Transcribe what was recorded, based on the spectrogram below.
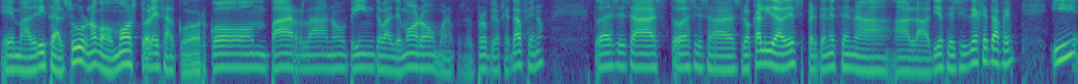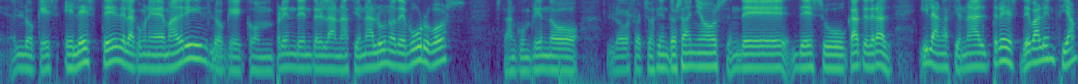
eh, Madrid al sur, ¿no? Como Móstoles, Alcorcón, Parla, ¿no? Pinto, Valdemoro, bueno, pues el propio Getafe, ¿no? Todas esas, todas esas localidades pertenecen a, la diócesis de Getafe y lo que es el este de la Comunidad de Madrid, lo que comprende entre la Nacional 1 de Burgos, están cumpliendo los 800 años de, de su catedral, y la Nacional 3 de Valencia,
